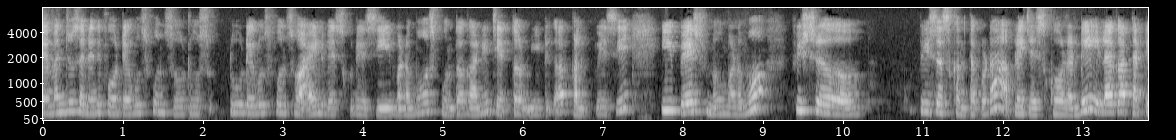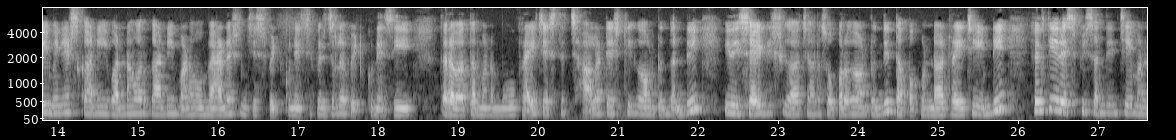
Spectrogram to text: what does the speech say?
లెమన్ జ్యూస్ అనేది four tablespoons two two tablespoons oil వేసుకునేసి మనము స్పూన్తో కానీ చేత్తో నీట్గా కలిపేసి ఈ పేస్ట్ను మనము ఫిష్ పీసెస్కి అంతా కూడా అప్లై చేసుకోవాలండి. ఇలాగా థర్టీ మినిట్స్ కానీ వన్ అవర్ కానీ మనము మ్యారినేషన్ చేసి పెట్టుకునేసి ఫ్రిడ్జ్లో పెట్టుకునేసి తర్వాత మనము ఫ్రై చేస్తే చాలా టేస్టీగా ఉంటుందండి. ఇది సైడ్ డిష్గా చాలా సూపర్గా ఉంటుంది. తప్పకుండా ట్రై చేయండి. హెల్తీ రెసిపీస్ అందించే మన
